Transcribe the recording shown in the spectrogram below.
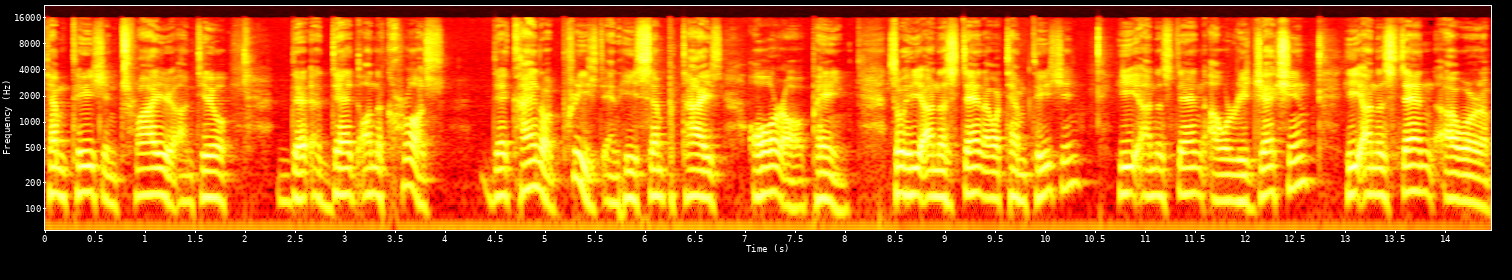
temptation, trial until the uh, death on the cross. That kind of priest, and he sympathized all our pain. So he understand our temptation. He understand our rejection. He understand our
